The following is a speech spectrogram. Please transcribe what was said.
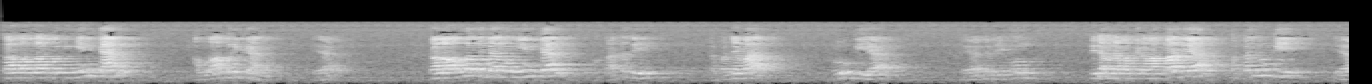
Kalau Allah menginginkan Allah berikan ya kalau Allah tidak menginginkan maka tadi dapatnya apa? Rugi ya. Ya jadi pun tidak mendapatkan apa-apa dia akan rugi ya.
